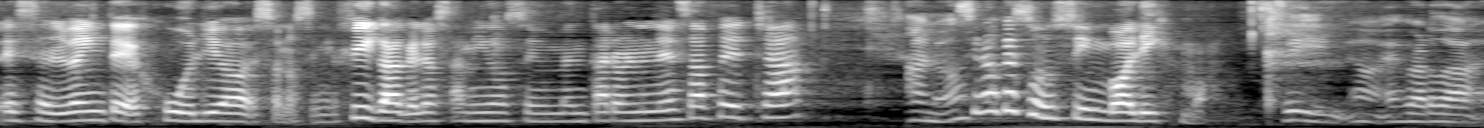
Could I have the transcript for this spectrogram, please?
es el 20 de julio, eso no significa que los amigos se inventaron en esa fecha, Ah, sino que es un simbolismo. Sí, es verdad.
